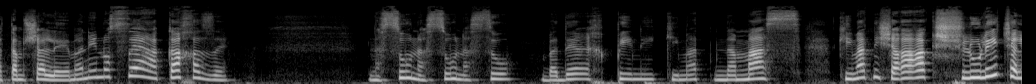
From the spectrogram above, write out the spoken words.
אתה משלם, אני נוסע, ככה זה. נסעו, נסעו, נסעו. בדרך פיני כמעט נמס, כמעט נשארה רק שלולית של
